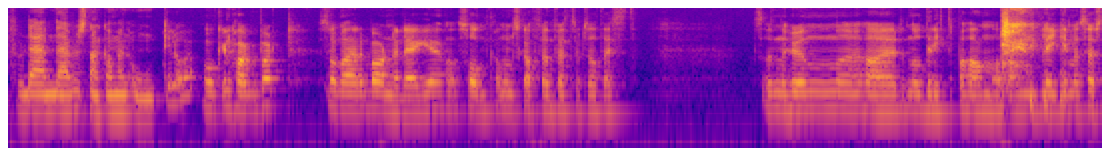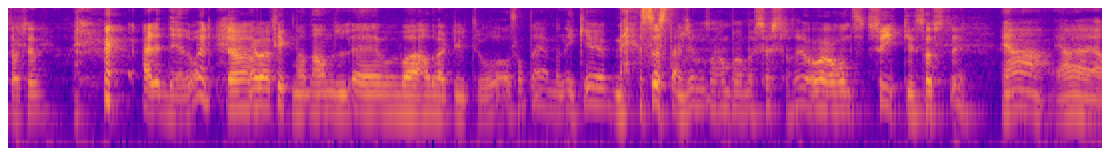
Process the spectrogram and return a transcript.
for det er, det er vel snakk om en onkel òg? Onkel Hagbart, som er barnelege, og sånn kan de skaffe en fødselsattest. Så hun eh, har noe dritt på han, og han ligger med søsteren sin. Er det det det var? Ja. Jeg bare fikk med at han eh, hadde vært utro og sånt, men ikke med søsteren sin. Så han bare med søstera si, og hans syke søster. Ja, ja, ja.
